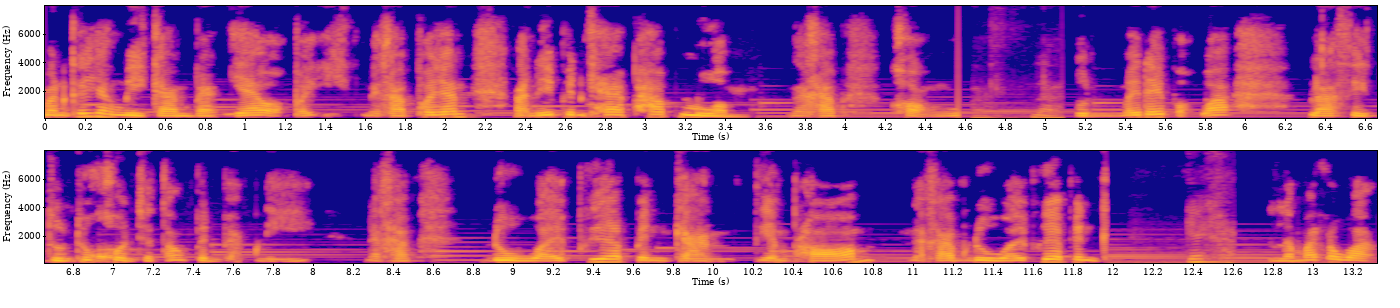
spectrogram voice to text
มันก็ยังมีการแบ่งแยกออกไปอีกนะครับ เพราะฉะนั้นอันนี้เป็นแค่ภาพรวมนะครับของราศีตุลไม่ได้บอกว่าราศีตุลทุกคนจะต้องเป็นแบบนี้ นะครับ ดูไว้เพื่อเป็นการเตรียมพร้อมนะครับ ดูไว้เพื่อเป็นแก้ไขระมัดระวัง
